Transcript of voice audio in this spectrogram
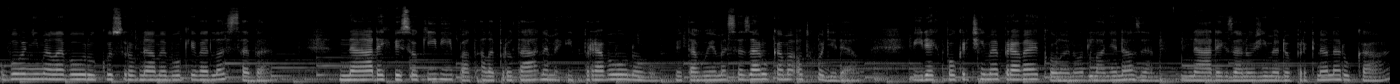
Uvolníme levou ruku, srovnáme boky vedle sebe. Nádech vysoký výpad, ale protáhneme i pravou nohu. Vytahujeme se za rukama od chodidel. Výdech pokrčíme pravé koleno, dlaně na zem. Nádech zanožíme do prkna na rukách.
